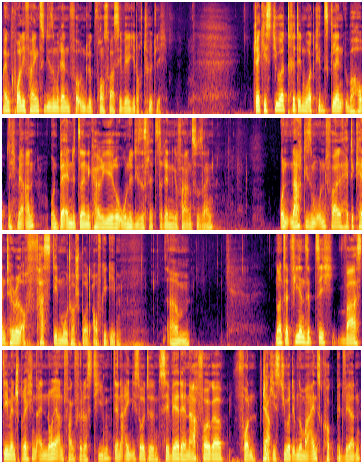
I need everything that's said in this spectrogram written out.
Beim Qualifying zu diesem Rennen verunglückt François Sever jedoch tödlich. Jackie Stewart tritt in Watkins Glen überhaupt nicht mehr an und beendet seine Karriere, ohne dieses letzte Rennen gefahren zu sein. Und nach diesem Unfall hätte Ken Tyrrell auch fast den Motorsport aufgegeben. Ähm, 1974 war es dementsprechend ein Neuanfang für das Team, denn eigentlich sollte Sever der Nachfolger von Jackie Ja. Stewart im Nummer 1 Cockpit werden.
